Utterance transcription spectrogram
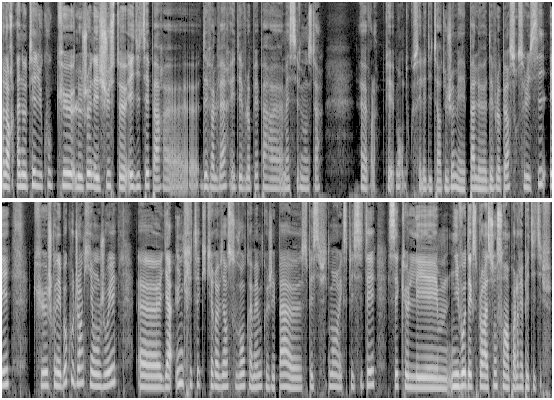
Alors, à noter du coup que le jeu n'est juste euh, édité par euh, Devolver et développé par euh, Massive Monster. Voilà, Ok, bon, c'est l'éditeur du jeu, mais pas le développeur sur celui-ci. Et que je connais beaucoup de gens qui ont joué. Euh, Il y a une critique qui revient souvent quand même que j'ai pas euh, spécifiquement explicité, c'est que les hum, niveaux d'exploration sont un poil répétitifs.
